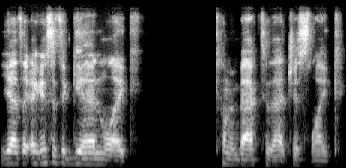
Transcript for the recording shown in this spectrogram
Yeah, it's like, I guess it's again like coming back to that just like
